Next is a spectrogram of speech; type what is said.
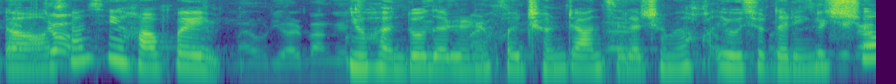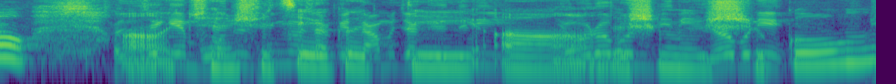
呃相信还会有很多的人会成长起来，成为优秀的领袖。呃，全世界各地啊的市民施工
